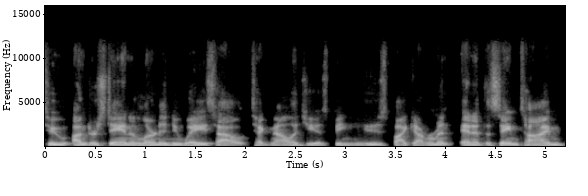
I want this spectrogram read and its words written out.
to understand and learn in new ways how technology is being used by government. And at the same time,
